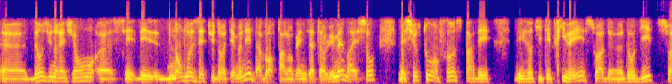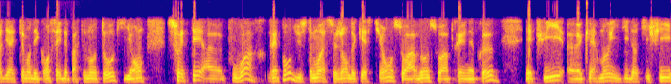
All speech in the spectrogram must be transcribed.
dans une région, c'est des de nombreuses études ont été menées d'abord par l'organisateur lui-même ASO, mais surtout en France par des, des entités privées, soit d'audit, soit directement des conseils départementaux qui ont souhaité pouvoir répondre justement à ce genre de questions, soit avant, soit après une épreuve. Et puis clairement ils identifient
